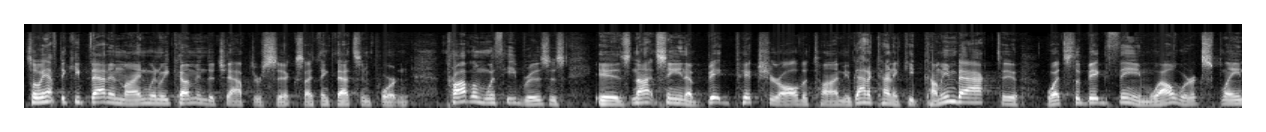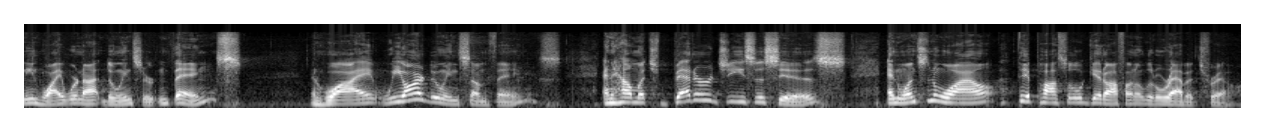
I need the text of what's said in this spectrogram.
So we have to keep that in mind when we come into chapter 6. I think that's important. Problem with Hebrews is, is not seeing a big picture all the time. You've got to kind of keep coming back to what's the big theme? Well, we're explaining why we're not doing certain things and why we are doing some things and how much better Jesus is. And once in a while, the apostle will get off on a little rabbit trail.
